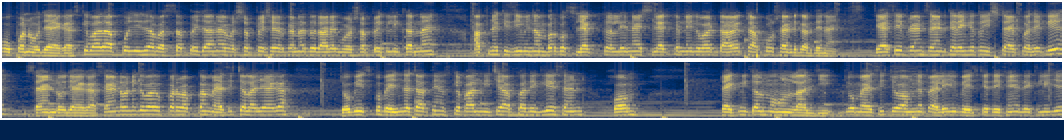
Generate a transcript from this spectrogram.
ओपन हो जाएगा। इसके बाद आपको जैसे व्हाट्सअप पे जाना है व्हाट्सअप पे शेयर करना है तो डायरेक्ट व्हाट्सअप पे क्लिक करना है। अपने किसी भी नंबर को सिलेक्ट कर लेना है। सिलेक्ट करने के बाद डायरेक्ट आपको सेंड कर देना है। जैसे ही फ्रेंड सेंड करेंगे तो इस टाइप का देखिए सेंड हो जाएगा। सेंड होने के बाद ऊपर आपका मैसेज चला जाएगा। जो भी इसको भेजना चाहते हैं, उसके बाद नीचे आपका देख लिया send home technical Mohan Lal ji, जो मैसेज जो हमने पहले ही भेज के देखे हैं, देख लीजिए।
